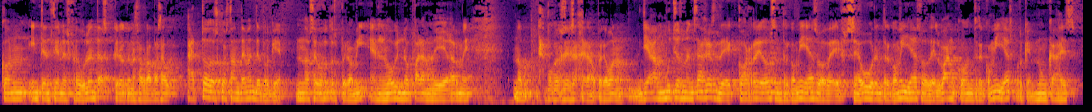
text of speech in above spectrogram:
con intenciones fraudulentas. Creo que nos habrá pasado a todos constantemente porque no sé vosotros, pero a mí en el móvil no paran de llegarme no, tampoco es exagerado, pero bueno, llegan muchos mensajes de correos, entre comillas, o de Seur, entre comillas, o del banco, entre comillas, porque nunca es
